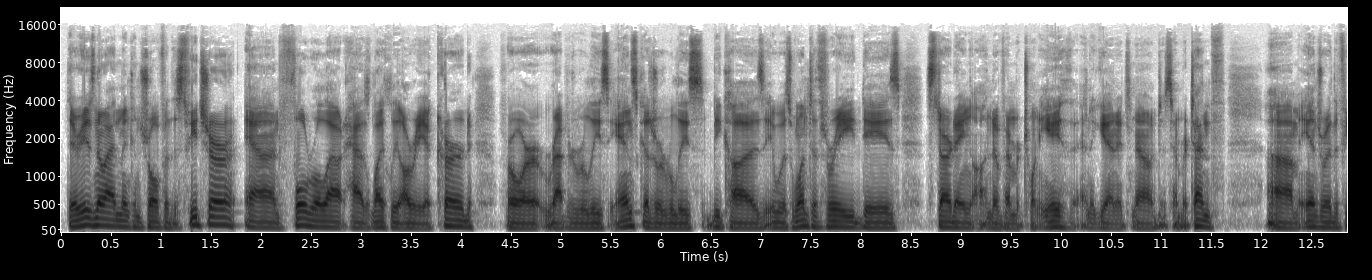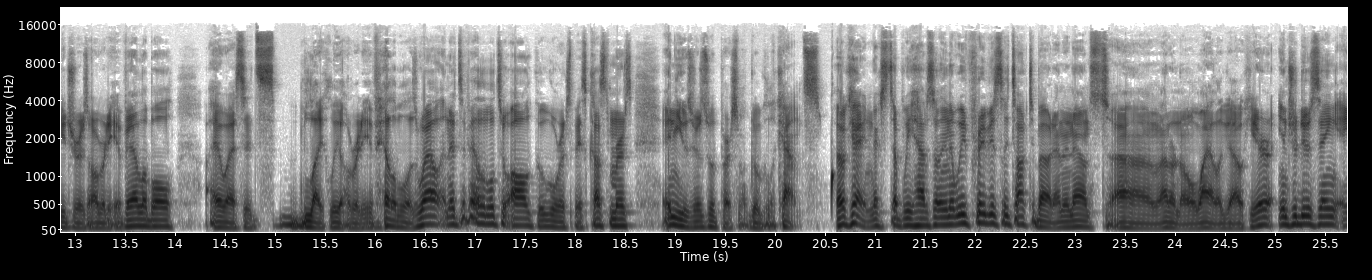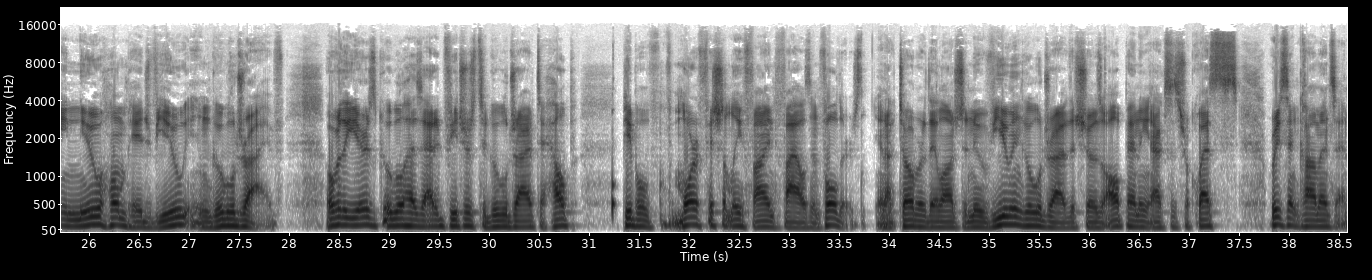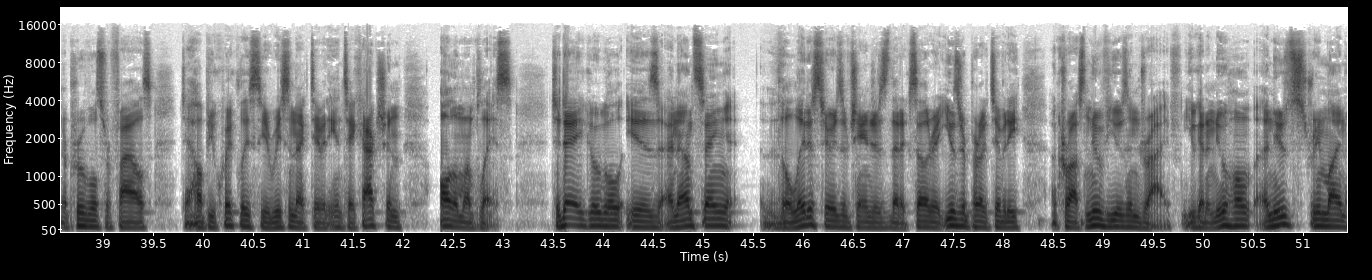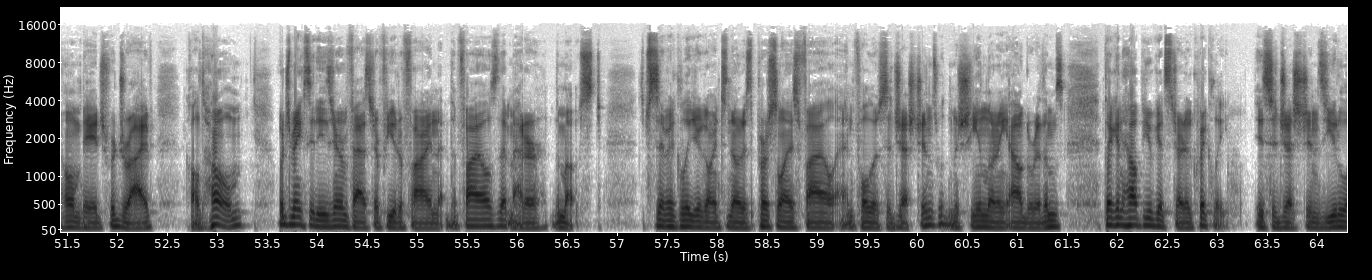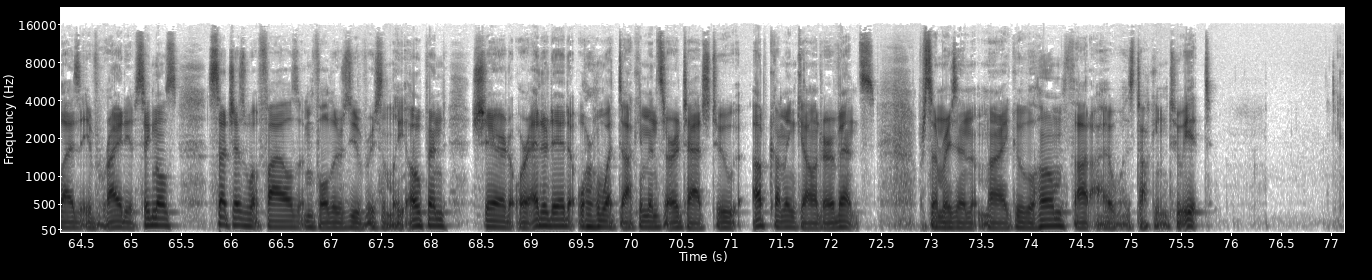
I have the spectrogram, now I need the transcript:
There is no admin control for this feature, and full rollout has likely already occurred for rapid release and scheduled release because it was one to three days starting on November 28th, and again, it's now December 10th. Um, Android, the feature is already available. iOS, it's likely already available as well, and it's available to all Google Workspace customers and users with personal Google accounts. Okay, next up, we have something that we've previously talked about and announced, uh, I don't know, a while ago here, introducing a new homepage view in Google Drive. Over the years, Google has added features to Google Drive to help people more efficiently find files and folders. In October, they launched a new view in Google Drive that shows all pending access requests, recent comments, and approvals for files to help you quickly see recent activity and take action all in one place. Today, Google is announcing the latest series of changes that accelerate user productivity across new views in Drive. You get a new home, a new streamlined homepage for Drive called Home, which makes it easier and faster for you to find the files that matter the most. Specifically, you're going to notice personalized file and folder suggestions with machine learning algorithms that can help you get started quickly. These suggestions utilize a variety of signals, such as what files and folders you've recently opened, shared, or edited, or what documents are attached to upcoming calendar events. For some reason, my Google Home thought I was talking to it.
